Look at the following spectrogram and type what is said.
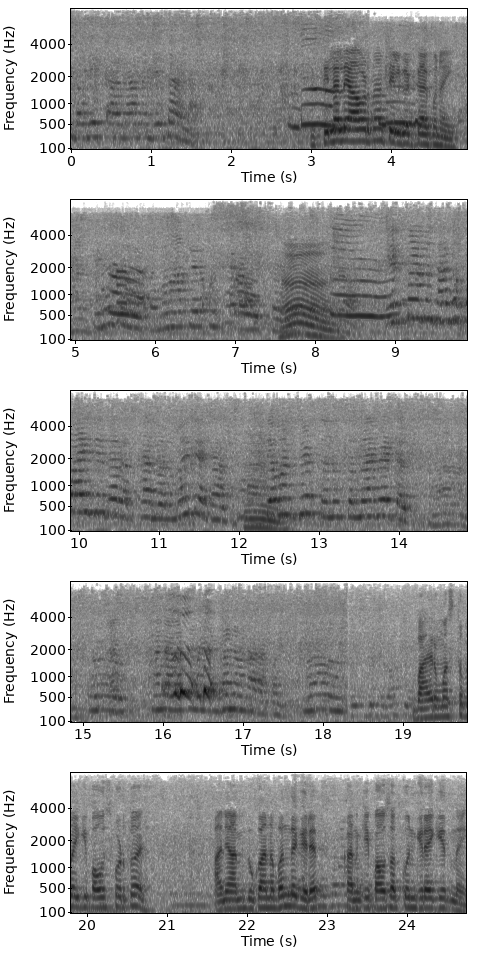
बजेट आला म्हणजे तिला लय आवडतं ना तेलकट काय पण आवडतं, म्हणून आपल्याला पण. हा माहितीये का जेवण भेटतं नसतं नाही भेटत हं. खाणारा पण आणि बनवणारा पण हं. बाहेर मस्तपैकी पाऊस पडतोय आणि आम्ही दुकानं बंद केलेत कारण की पावसात कोण गिरायक येत नाही.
